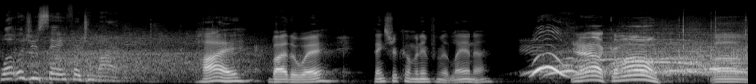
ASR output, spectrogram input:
what would you say for Jamar? Hi, by the way. Thanks for coming in from Atlanta. Woo! Yeah, come on. Um,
